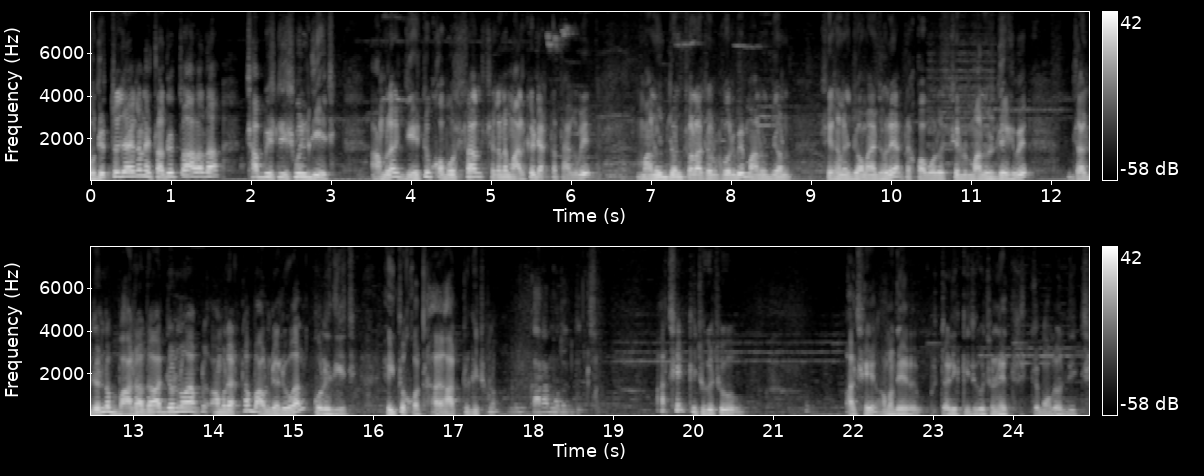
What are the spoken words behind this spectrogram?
ওদের তো জায়গা নেই, তাদের তো আলাদা ছাব্বিশ ডিসমিল দিয়েছি। আমরা যেহেতু কবরস্থান সেখানে মার্কেট একটা থাকবে মানুষজন চলাচল করবে মানুষজন সেখানে জমায়েত ধরে একটা কবর হচ্ছে মানুষ দেখবে। যার জন্য বাধা দেওয়ার জন্য আমরা একটা বাউন্ডারি ওয়াল করে দিয়েছি। এই তো কথা আর তো কিছু না। কারা মদত দিচ্ছে? আছে কিছু কিছু আছে আমাদের ভিতরে কিছু কিছু নেতৃত্বে মদত দিচ্ছে।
